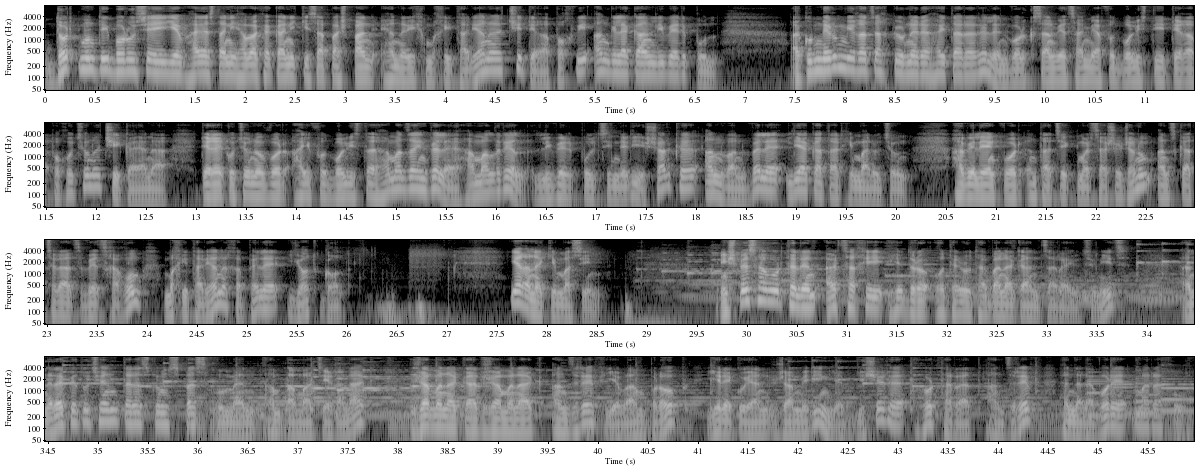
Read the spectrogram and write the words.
Դորտմունդի Բորուսիայի եւ Հայաստանի հավաքականի կիսապաշտպան Հենրիխ Մխիթարյանը չի տեղափոխվի անգլիական Լիվերպուլ։ Ակումբներում եղած աղբյուրները հայտարարել են, որ 26-ամյա ֆուտբոլիստի տեղափոխությունը չի կայանա։ Տեղեկությունը, որ հայ ֆուտբոլիստը համաձայնվել է համալրել Լիվերպուլցիների շարքը, անվանվել է լիակատար հիմարություն։ Հավելենք, որ ընթացիկ մրցաշրջանում անցկացրած 6 խաղում Մխիթարյանը խփել է 7 գոլ։ Եղանակի մասին Ինչպես հաղորդել են Արցախի հիդրոօթերոթաբանական ծառայությունից, հանրապետության տարածքում սպասվում են անպամած եղանակ, ժամանակ առ ժամանակ անձրև եւ ամպրոպ, երեկոյան ժամերին եւ գիշերը հորթառատ անձրև հնարավոր է մռախուղ։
